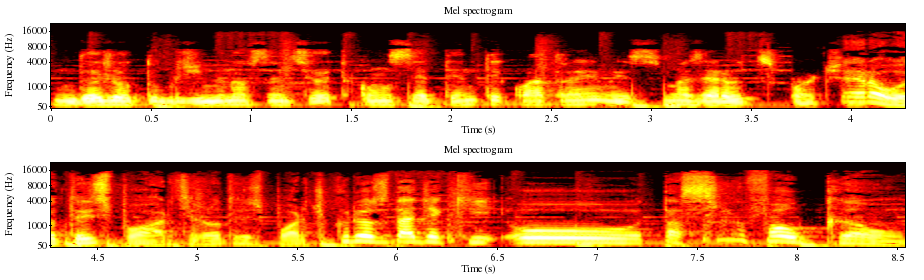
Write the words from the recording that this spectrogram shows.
em 2 de outubro de 1908, com 74 arremessos, mas era outro esporte. né? Era outro esporte, era outro esporte. Curiosidade aqui, o Tacinho Falcão,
